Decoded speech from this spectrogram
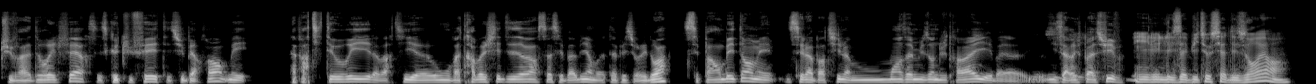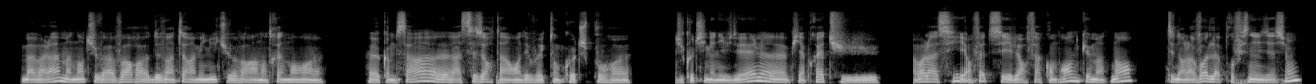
tu vas adorer le faire, c'est ce que tu fais, t'es super fort, mais la partie théorie, la partie euh, où on va travailler des erreurs, ça c'est pas bien, on va taper sur les doigts. C'est pas embêtant, mais c'est la partie la moins amusante du travail et bah ils arrivent pas à suivre. Et les, les aussi à des horaires. Bah voilà, maintenant tu vas avoir euh, de 20h à minuit, tu vas avoir un entraînement euh, euh, comme ça. À 16h, tu as un rendez-vous avec ton coach pour, du coaching individuel. Puis après, tu, voilà, c'est en fait c'est leur faire comprendre que maintenant tu es dans la voie de la professionnalisation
